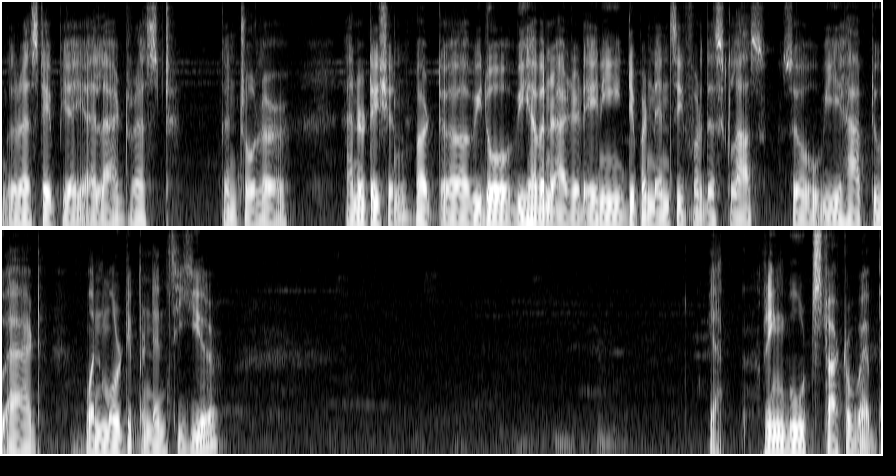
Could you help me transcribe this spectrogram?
REST API I'll add REST controller annotation. But uh, we do we haven't added any dependency for this class. So we have to add one more dependency here Spring Boot Starter Web.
